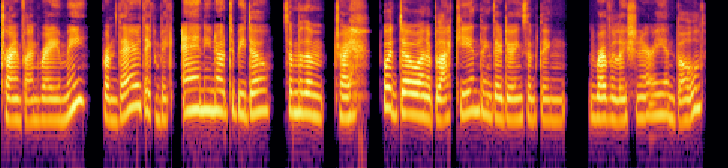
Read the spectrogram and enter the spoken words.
try and find Ray and me. From there, they can pick any note to be do. Some of them try put do on a black key and think they're doing something revolutionary and bold,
